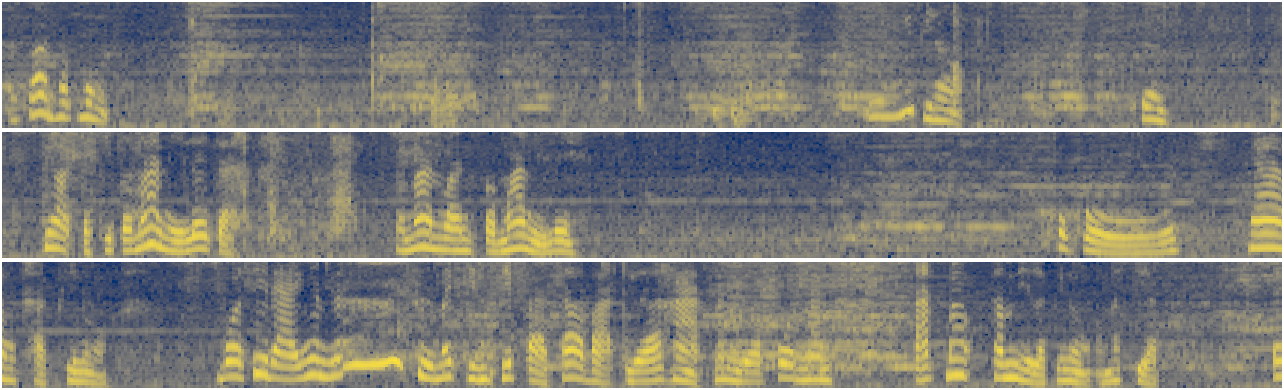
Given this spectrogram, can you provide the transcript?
ออนซ่อนพักบุ้งนี่พี่น้องเพิ่งยอดกระสีประมาณนี้เลยจ้ะประมาณวันประมาณนี้เลย โอ้โหงามค่ะพี่น้องบ่สิได้เงินเลยซื้อมากินสิบบาทเศร้าบาทเหลือหาดมันเหลือโค่นมันตัดมาซ้ำนี่แหละพี่น้องเอามาเสียบได้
